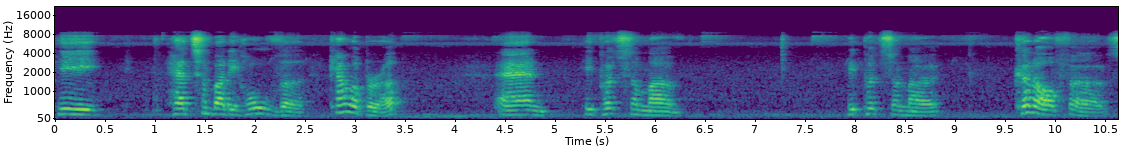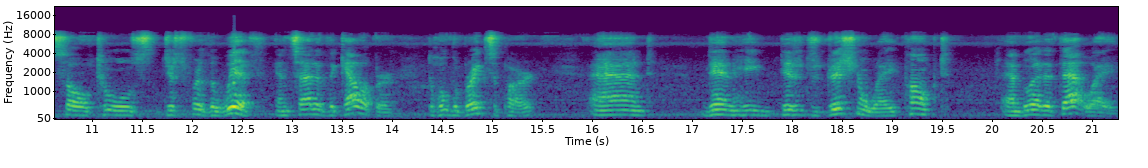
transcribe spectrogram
he had somebody hold the caliper up, and he put some uh, he put some uh, cut off uh, saw tools just for the width inside of the caliper to hold the brakes apart, and then he did it the traditional way, pumped and bled it that way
